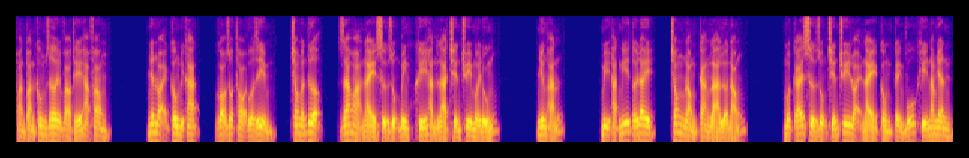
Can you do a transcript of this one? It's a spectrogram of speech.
hoàn toàn không rơi vào thế hạ phong. Nhân loại công địch khác gọ rột thọ ứa dìm trong ấn tượng gia hỏa này sử dụng binh khí hẳn là chiến truy mới đúng. Nhưng hắn mỹ hạt nghĩ tới đây, trong lòng càng là lửa nóng. Một cái sử dụng chiến truy loại này cồng cảnh vũ khí nam nhân,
